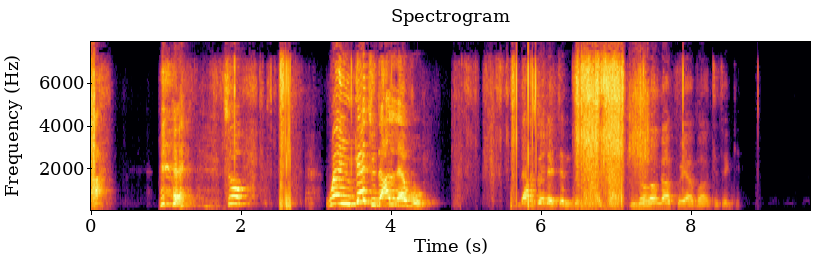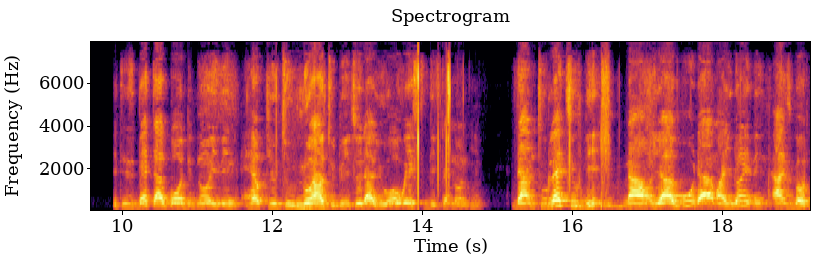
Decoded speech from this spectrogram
Ah. so, when you get to that level, that's where the temptation is. You no longer pray about it again. It is better God did not even help you to know how to do it so that you always depend on Him than to let you be. Now you are good, um, you don't even ask God,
